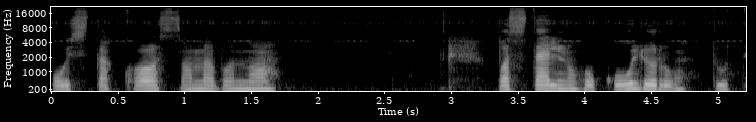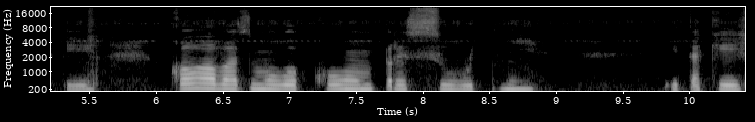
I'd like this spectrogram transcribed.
ось така саме вона пастельного кольору. Тут і кава з молоком присутні, і такий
